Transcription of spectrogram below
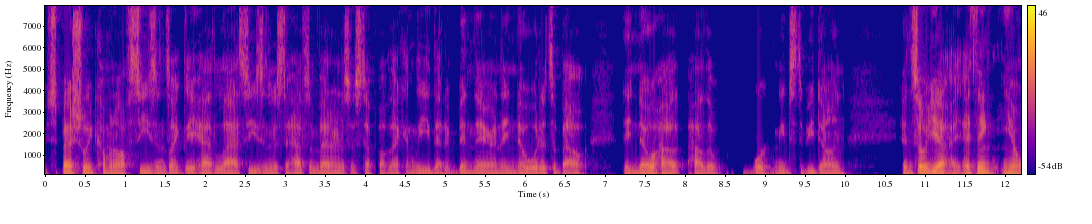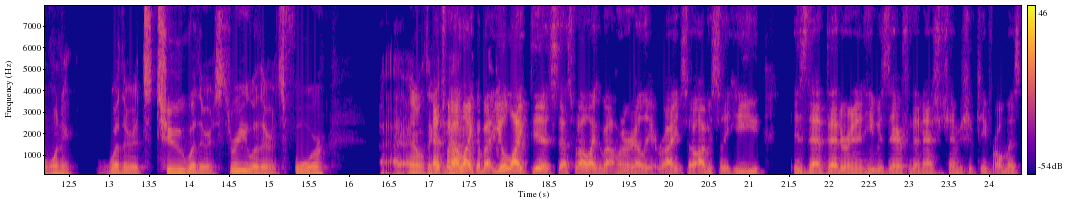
especially coming off seasons like they had last season is to have some veterans to step up that can lead that have been there and they know what it's about. They know how how the work needs to be done. And so yeah i, I think you know when it whether it's two whether it's three whether it's four I, I don't think that's what I like about you'll like this. That's what I like about Hunter Elliott, right? So obviously he is that veteran and he was there for that national championship team for Ole Miss.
